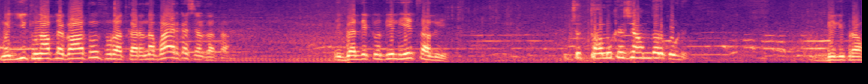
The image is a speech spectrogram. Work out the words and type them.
म्हणजे इथून आपल्या गावातून सुरुवात करा ना बाहेर कशाला जाता? हे गंदी तो दिल हेच चालू आहे. तुमच्या तालुक्याचे आमदार कोण आहे दिलीपराव.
